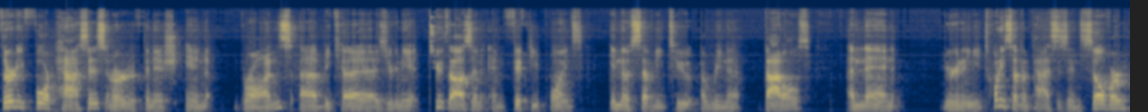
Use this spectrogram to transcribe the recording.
34 passes in order to finish in bronze uh, because you're going to get 2,050 points in those 72 arena battles. And then you're going to need 27 passes in silver,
